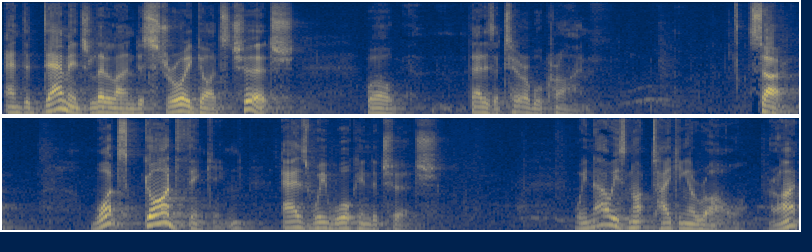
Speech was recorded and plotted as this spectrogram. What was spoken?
And to damage, let alone destroy God's church, well, that is a terrible crime. So, what's God thinking as we walk into church? We know He's not taking a roll, right?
